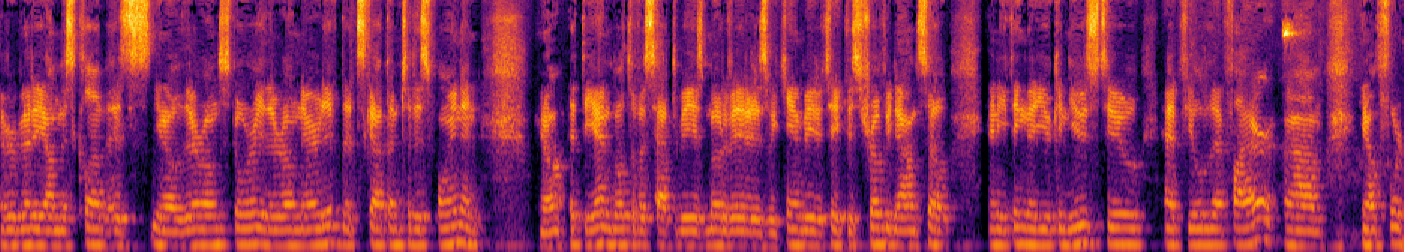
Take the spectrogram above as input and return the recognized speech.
everybody on this club has, you know, their own story, their own narrative that's got them to this. And you know, at the end, both of us have to be as motivated as we can be to take this trophy down. So anything that you can use to add fuel to that fire, um, you know, for,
